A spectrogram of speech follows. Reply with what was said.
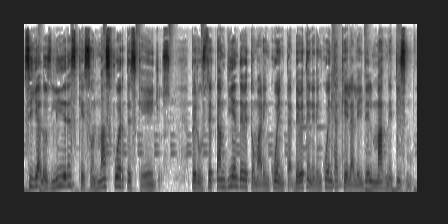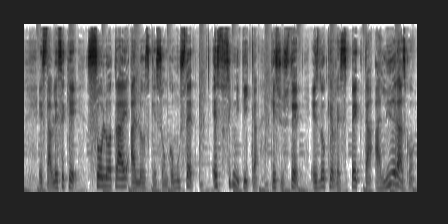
sigue a los líderes que son más fuertes que ellos pero usted también debe tomar en cuenta, debe tener en cuenta que la ley del magnetismo establece que solo atrae a los que son como usted. Esto significa que si usted es lo que respecta al liderazgo,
